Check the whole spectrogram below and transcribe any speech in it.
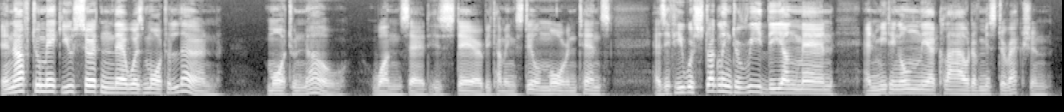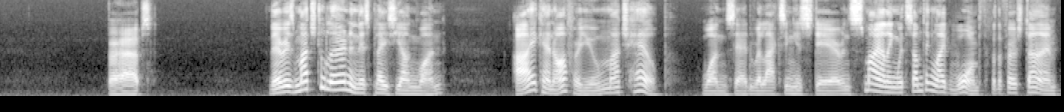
Enough to make you certain there was more to learn, more to know, one said, his stare becoming still more intense, as if he were struggling to read the young man and meeting only a cloud of misdirection. Perhaps. There is much to learn in this place, young one. I can offer you much help one said, relaxing his stare and smiling with something like warmth for the first time.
